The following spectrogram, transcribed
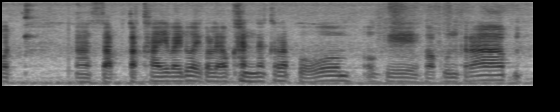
กด สับตะไคร้ไว้ด้วยก็แล้วกันนะครับผม โอเค ขอบคุณครับ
